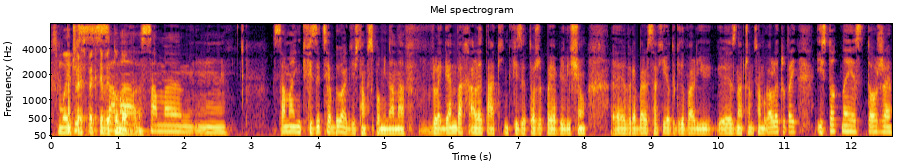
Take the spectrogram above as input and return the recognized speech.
Z mojej znaczy, perspektywy sama, to nowy. Same, mm, Sama inkwizycja była gdzieś tam wspominana w, w, legendach, ale tak, inkwizytorzy pojawili się e, w Rebelsach i odgrywali e, znaczącą rolę. Tutaj istotne jest to, że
